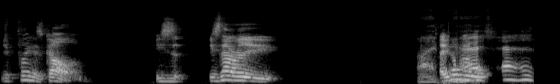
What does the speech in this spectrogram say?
you're playing as Gollum. He's he's not really I don't know.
